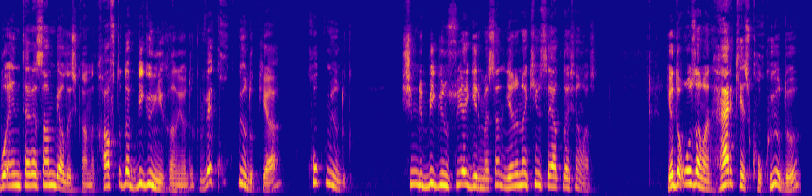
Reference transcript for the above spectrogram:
Bu enteresan bir alışkanlık. Haftada bir gün yıkanıyorduk ve kokmuyorduk ya. Kokmuyorduk. Şimdi bir gün suya girmesen yanına kimse yaklaşamaz. Ya da o zaman herkes kokuyordu.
